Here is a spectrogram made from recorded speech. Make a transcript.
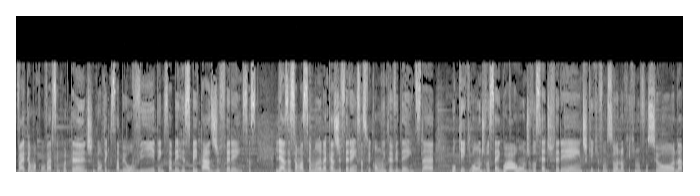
vai ter uma conversa importante, então tem que saber ouvir, tem que saber respeitar as diferenças. Aliás, essa é uma semana que as diferenças ficam muito evidentes, né? O que, onde você é igual, onde você é diferente, o que, que funciona, o que, que não funciona.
